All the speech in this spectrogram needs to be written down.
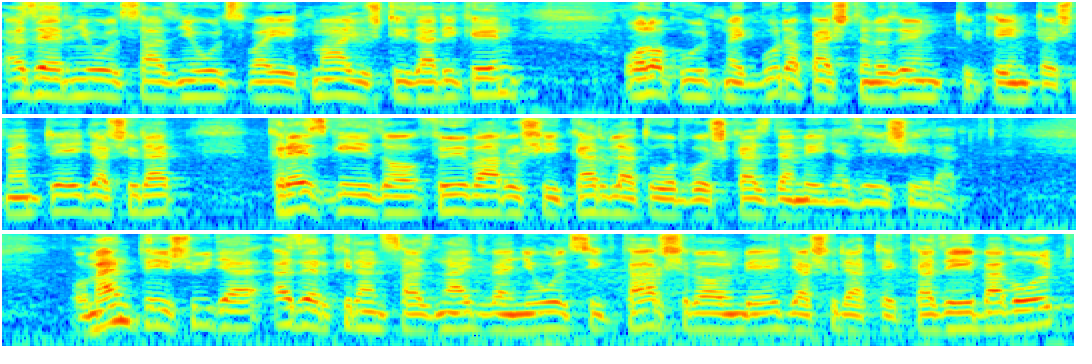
1887. május 10-én alakult meg Budapesten az Önkéntes Mentőegyesület Kresz Géza fővárosi kerületorvos kezdeményezésére. A mentés ügye 1948-ig társadalmi egyesületek kezébe volt,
